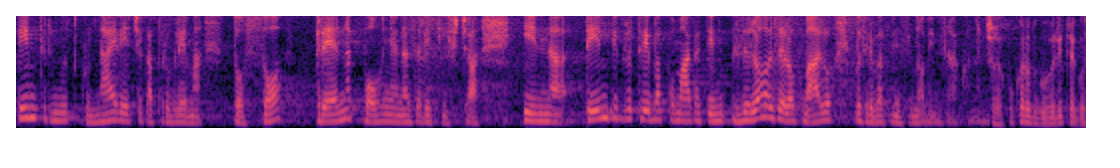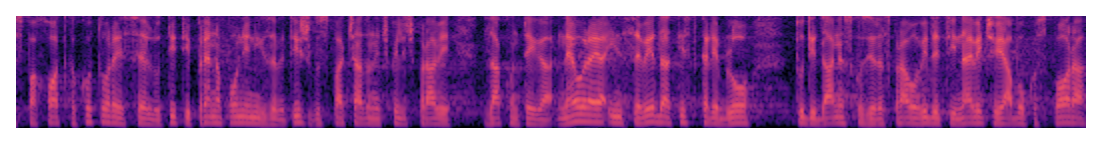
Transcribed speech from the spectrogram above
tem trenutku največjega problema, to so prenapolnjena zavetišča. In tem bi bilo treba pomagati in zelo, zelo kmalo bo treba priti z novim zakonom. Če lahko kar odgovorite, gospa Hot, kako torej se lotiti prenapolnjenih zavetišč, gospa Čadonič Pelič pravi, zakon tega ne ureja in seveda tisto, kar je bilo tudi danes skozi razpravo videti največje jabolko spora,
